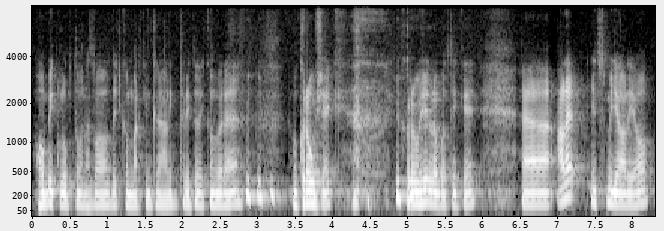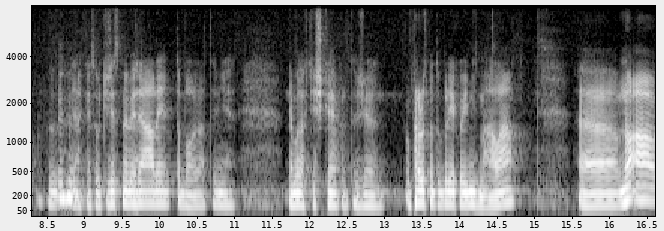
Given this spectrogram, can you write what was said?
hobby klub, to nazval teď Martin Králík, který to teď vede, kroužek, kroužek robotiky. Uh, ale něco jsme dělali, jo. Mm-hmm. Nějaké soutěže jsme vyhráli, to bylo relativně nebo tak těžké, protože opravdu jsme to byli jako jedni z mála. Uh, no a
